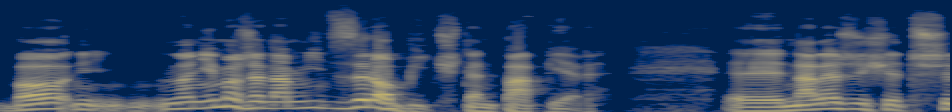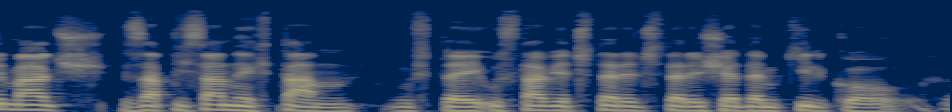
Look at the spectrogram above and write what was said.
bo no nie może nam nic zrobić ten papier. E, Należy się trzymać zapisanych tam w tej ustawie 447 kilku e,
